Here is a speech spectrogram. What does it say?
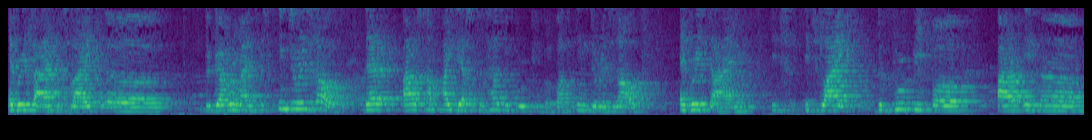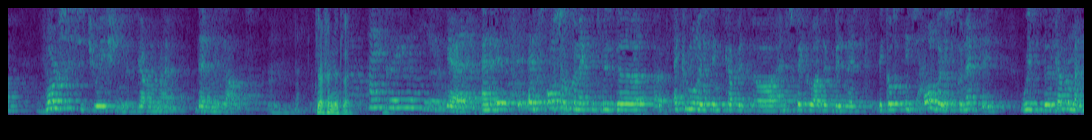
every time it's like uh, the government is in the result. There are some ideas to help the poor people, but in the result, every time it's it's like the poor people are in a worse situation with government than without. Definitely. I agree with you. Yeah, and it, it's also connected with the uh, accumulating capital and speculative business because it's yeah. always connected with the government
